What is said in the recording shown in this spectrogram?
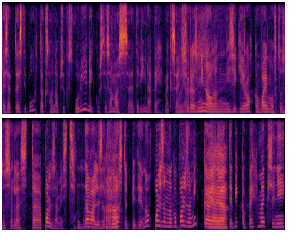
peseb tõesti puhtaks, annab siukest volüümikust ja samas teeb imepehmeks, onju. kusjuures mina olen isegi rohkem vaimustuses sellest äh, palsamist mm. -hmm. tavaliselt on vastupidi, noh, palsam nagu palsam ikka, onju, teeb ikka pehmeks ja nii,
